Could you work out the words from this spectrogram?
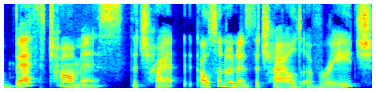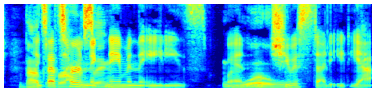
Beth Thomas, the child, also known as the Child of Rage. like That's that's her nickname in the '80s when Whoa. she was studied. Yeah.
